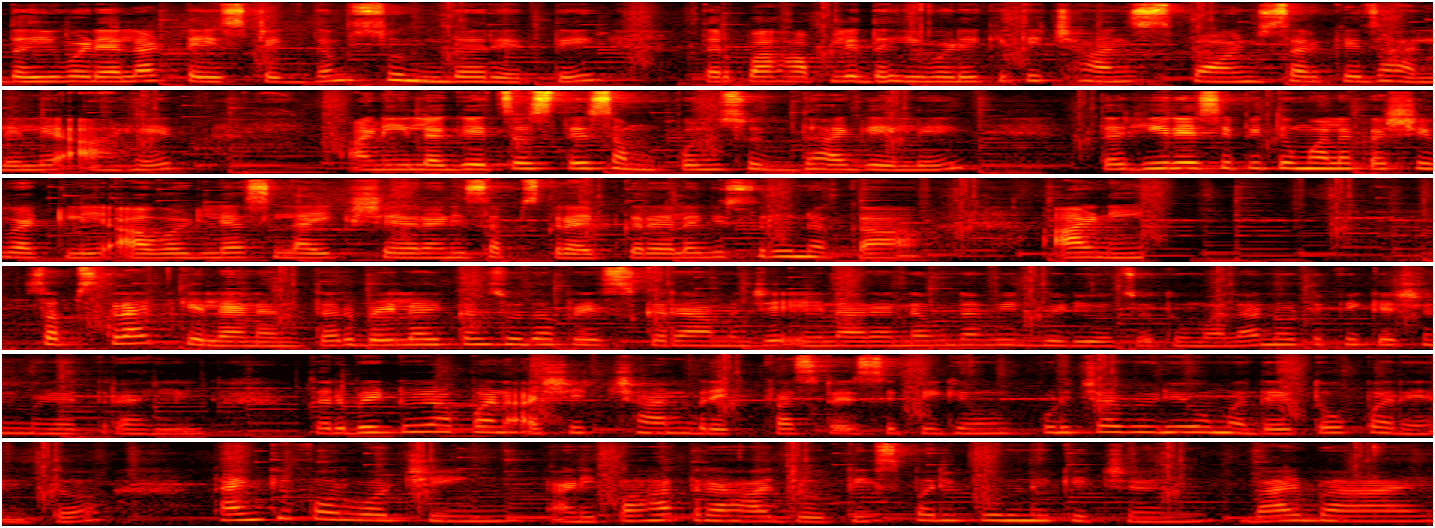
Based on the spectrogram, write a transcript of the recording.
दहीवड्याला टेस्ट एकदम सुंदर येते. तर पहा आपले दहीवडे किती छान स्पॉन्जसारखे झालेले आहेत. आणि लगेचच ते संपूनसुद्धा गेले. तर ही रेसिपी तुम्हाला कशी वाटली? आवडल्यास लाईक शेअर आणि सबस्क्राईब करायला विसरू नका. आणि सबस्क्राईब केल्यानंतर बेल आयकनसुद्धा प्रेस करा म्हणजे येणाऱ्या नवनवीन व्हिडिओचं तुम्हाला नोटिफिकेशन मिळत राहील. तर भेटूया आपण अशीच छान ब्रेकफास्ट रेसिपी घेऊन पुढच्या व्हिडिओमध्ये तोपर्यंत. थँक्यू फॉर वॉचिंग आणि पाहत रहा ज्योतिष परिपूर्ण किचन बाय बाय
